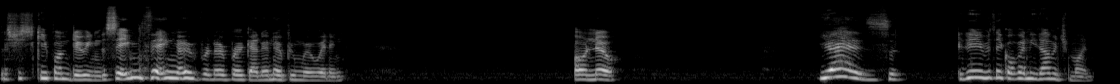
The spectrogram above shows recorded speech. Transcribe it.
let's just keep on doing the same thing over and over again and hoping we're winning. Oh no. Yes! It didn't even take off any damage mine.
